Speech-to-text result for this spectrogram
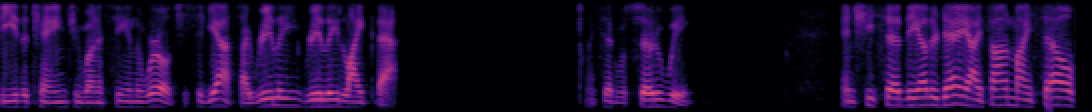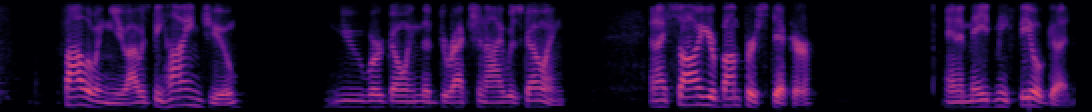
Be the change you want to see in the world. She said, Yes, I really, really like that. I said, Well, so do we. And she said, The other day I found myself following you. I was behind you. You were going the direction I was going. And I saw your bumper sticker, and it made me feel good.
